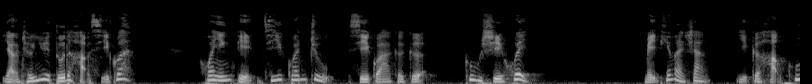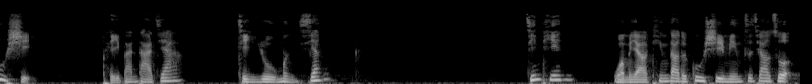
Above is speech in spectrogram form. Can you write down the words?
养成阅读的好习惯。欢迎点击关注西瓜哥哥故事会，每天晚上一个好故事，陪伴大家进入梦乡。今天我们要听到的故事名字叫做《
